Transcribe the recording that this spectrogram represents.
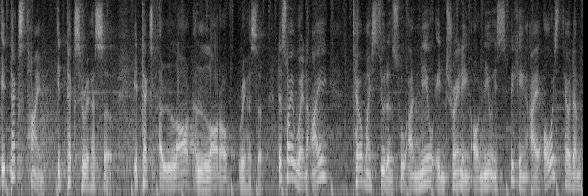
It takes time. It takes rehearsal. It takes a lot a lot of rehearsal. That's why when I tell my students who are new in training or new in speaking, I always tell them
